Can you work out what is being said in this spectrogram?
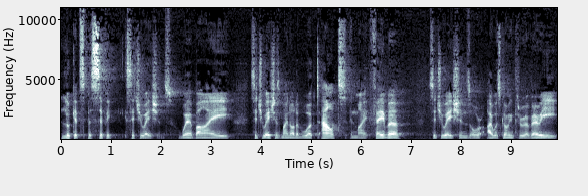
look at specific situations whereby situations might not have worked out in my favor, situations, or I was going through a very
